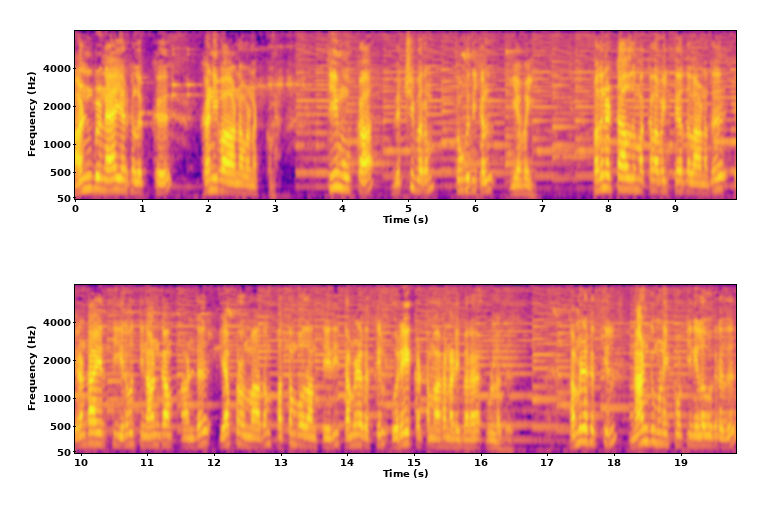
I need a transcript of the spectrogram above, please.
அன்பு நேயர்களுக்கு கனிவான வணக்கம். திமுக வெற்றி பெறும் தொகுதிகள் எவை? பதினெட்டாவது மக்களவைத் தேர்தலானது இரண்டாயிரத்தி இருபத்தி நான்காம் ஆண்டு ஏப்ரல் மாதம் பத்தொன்பதாம் தேதி தமிழகத்தில் ஒரே கட்டமாக நடைபெற உள்ளது. தமிழகத்தில் நான்கு முனை போட்டி நிலவுகிறது.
